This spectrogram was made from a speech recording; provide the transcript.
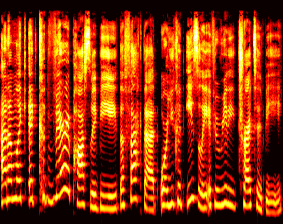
And I'm like, it could very possibly be the fact that or you could easily, if you really try to be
